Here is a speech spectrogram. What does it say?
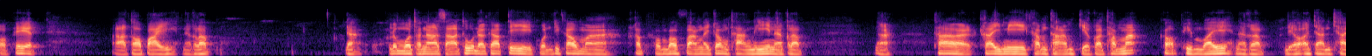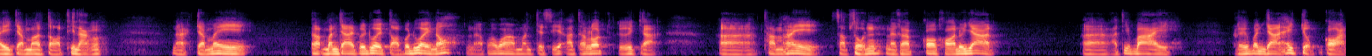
ประเภทอ่าต่อไปนะครับนะอนุโมทนาสาธุนะครับที่คนที่เข้ามาครับชมรับฟังในช่องทางนี้นะครับนะถ้าใครมีคำถามเกี่ยวกับธรรมะก็พิมพ์ไว้นะครับ เดี๋ยวอาจารย์ชัยจะมาตอบทีหลังนะจะไม่ บรรยายไปด้วยตอบไปด้วยเนาะนะเพราะว่ามันจะเสียอรรถรสหรือจะอ่าทำให้สับสนนะครับ ก็ขออนุญาตอาอธิบาย หรือบรรยายให้จบก่อน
